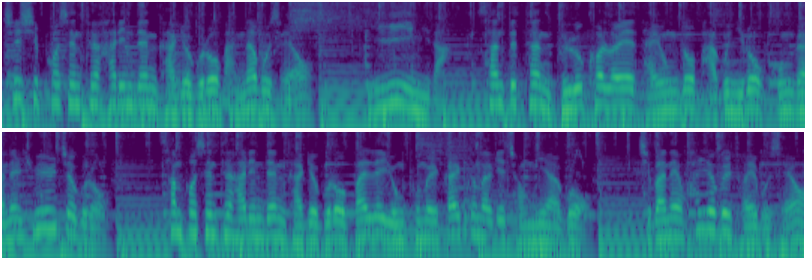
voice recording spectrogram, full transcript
70% 할인된 가격으로 만나보세요. 2위입니다. 산뜻한 블루 컬러의 다용도 바구니로 공간을 효율적으로 3% 할인된 가격으로 빨래 용품을 깔끔하게 정리하고 집안에 활력을 더해보세요.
